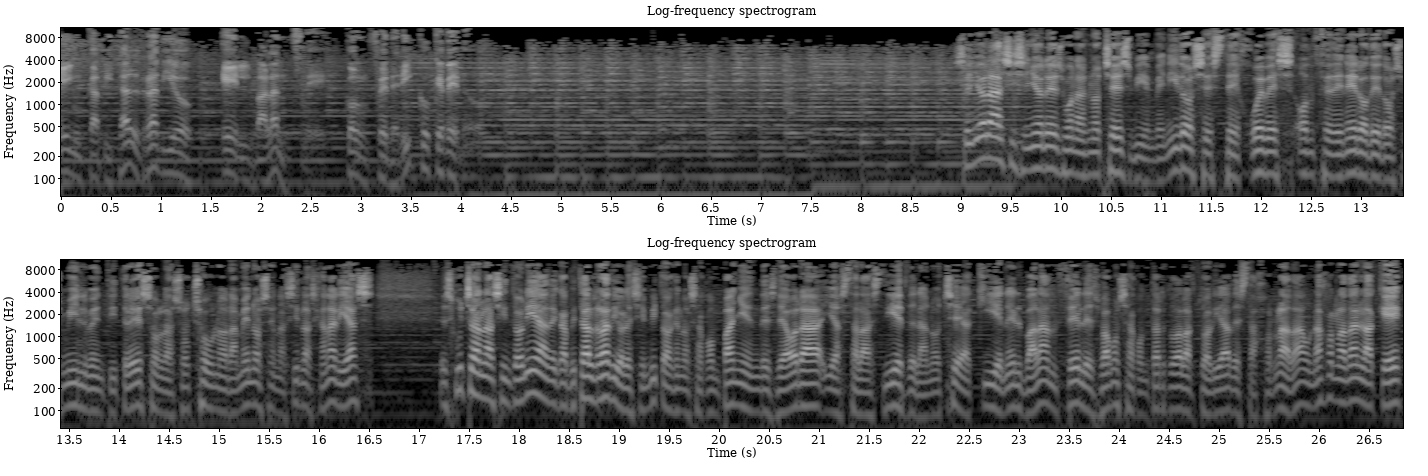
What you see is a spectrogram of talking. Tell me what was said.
En Capital Radio, El Balance, con Federico Quevedo. Señoras y señores, buenas noches. Bienvenidos este jueves 11 de enero de 2023. Son las 8, una hora menos en las Islas Canarias. Escuchan la sintonía de Capital Radio. Les invito a que nos acompañen desde ahora y hasta las 10 de la noche aquí en El Balance. Les vamos a contar toda la actualidad de esta jornada. Una jornada en la que,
